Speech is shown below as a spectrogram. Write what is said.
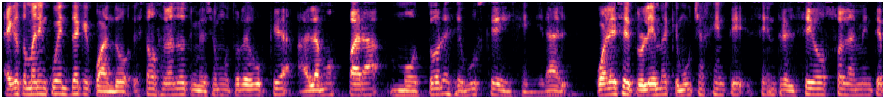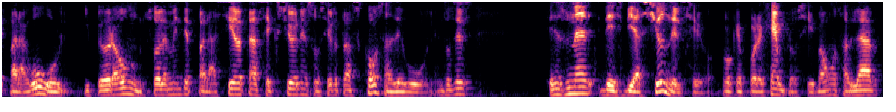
hay que tomar en cuenta que cuando estamos hablando de optimización motor de búsqueda, hablamos para motores de búsqueda en general. ¿Cuál es el problema? Que mucha gente centra el SEO solamente para Google y peor aún, solamente para ciertas secciones o ciertas cosas de Google. Entonces, esa es una desviación del SEO, porque por ejemplo, si vamos a hablar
